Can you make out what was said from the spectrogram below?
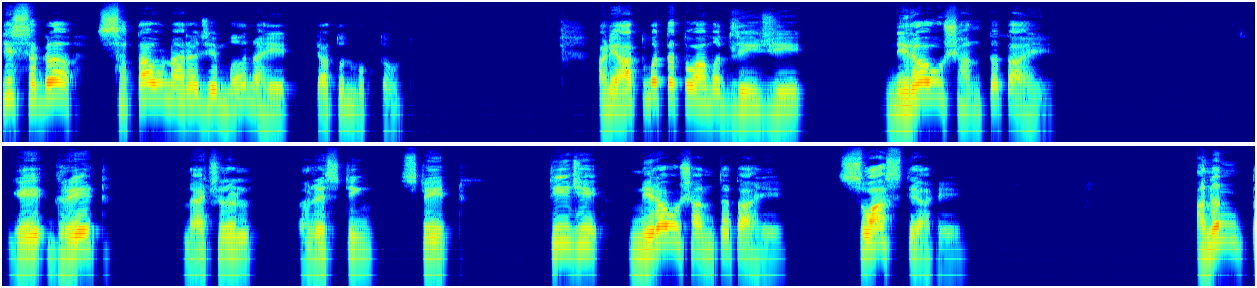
हे सगळं सतावणारं जे मन आहे त्यातून मुक्त होतो. आणि आत्मतत्वामधली जी निरव शांतता आहे गे ग्रेट नॅचरल रेस्टिंग स्टेट ती जी निरव शांतता आहे स्वास्थ्य आहे अनंत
